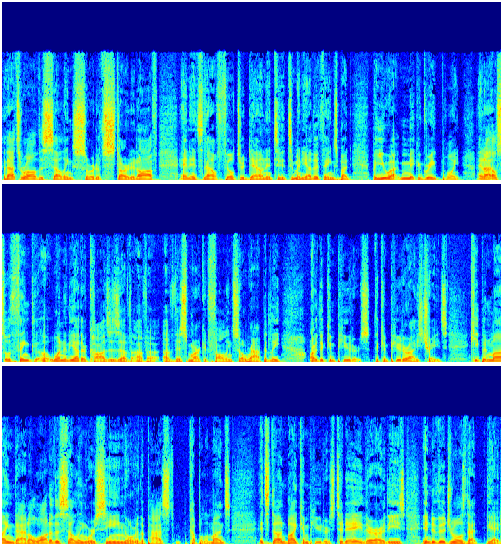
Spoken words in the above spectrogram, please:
That's where all the selling sort of started off. And it's now filtered down into to many other things. But, but you uh, make a great point. And I also think uh, one of the other causes of, of, uh, of this market falling so rapidly are the computers, the computerized trades. Keep in mind that a lot of the selling we're seeing over the past couple of months months, it's done by computers. Today, there are these individuals that get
